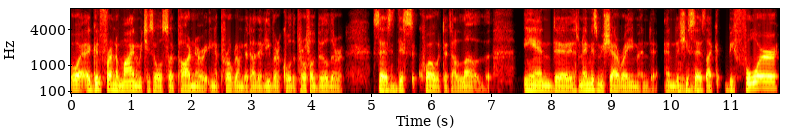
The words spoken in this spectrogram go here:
a, good friend of mine, which is also a partner in a program that I deliver called the Profile Builder, says mm-hmm. this quote that I love and uh, her name is Michelle Raymond, and mm-hmm. she says like before,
